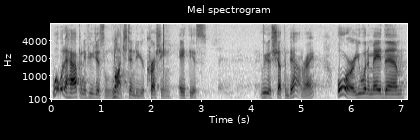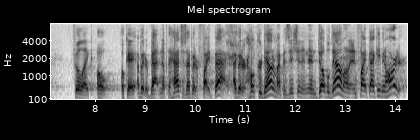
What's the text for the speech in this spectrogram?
What would have happened if you just launched into your crushing atheists? You just shut them down, right? Or you would have made them feel like, oh, okay, I better batten up the hatches. I better fight back. I better hunker down in my position and, and double down on it and fight back even harder.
